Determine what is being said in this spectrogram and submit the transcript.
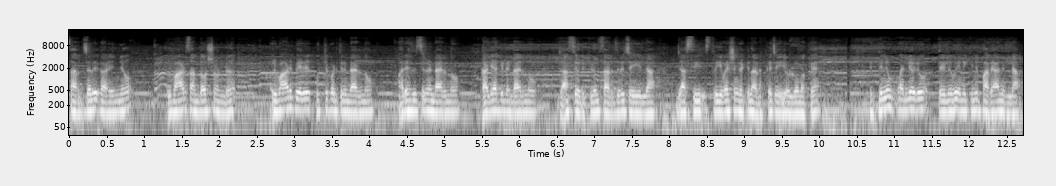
സർജറി കഴിഞ്ഞു. ഒരുപാട് സന്തോഷമുണ്ട്. ഒരുപാട് പേര് കുറ്റപ്പെടുത്തിയിട്ടുണ്ടായിരുന്നു. പരിഹസിച്ചിട്ടുണ്ടായിരുന്നു. കളിയാക്കിയിട്ടുണ്ടായിരുന്നു. ജാസി ഒരിക്കലും സർജറി ചെയ്യില്ല. ജാസി സ്ത്രീവേഷം കെട്ടി നടക്കുക ചെയ്യുള്ളൂ എന്നൊക്കെ. ഇതിനും വലിയൊരു തെളിവ് എനിക്കിനി പറയാനില്ല.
